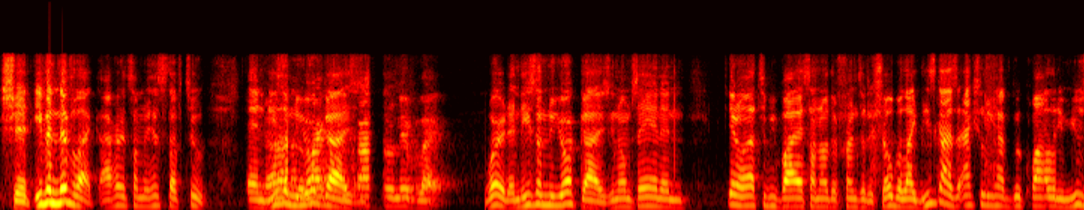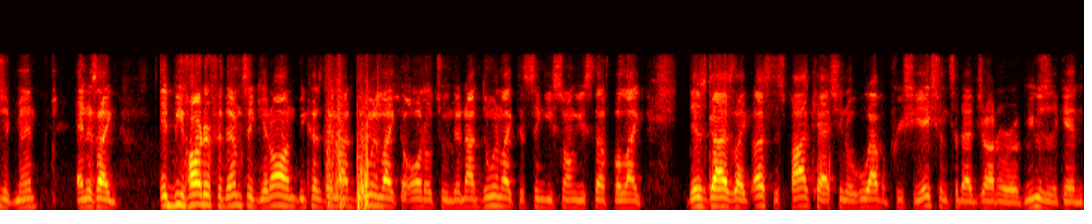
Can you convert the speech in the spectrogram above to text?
Shit, even Nivlak, I heard some of his stuff too. And these are New York guys. Word, and these are New York guys. You know what I'm saying? And you know, not to be biased on other friends of the show, but like these guys actually have good quality music, man. And it's like it'd be harder for them to get on because they're not doing like the auto tune, they're not doing like the singy songy stuff. But like, there's guys like us, this podcast, you know, who have appreciation to that genre of music, and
